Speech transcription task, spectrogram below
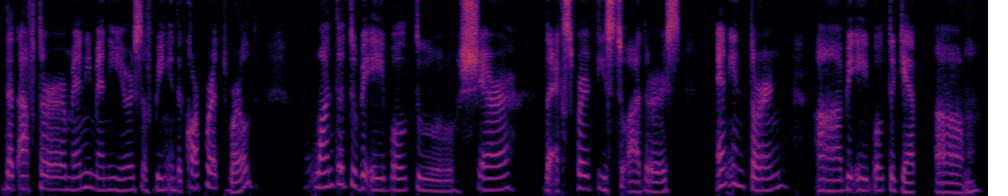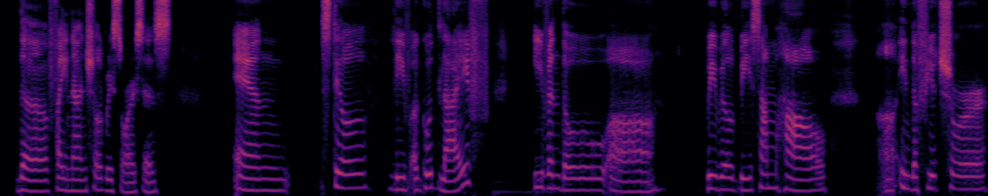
that after many, many years of being in the corporate world, wanted to be able to share the expertise to others and in turn uh, be able to get um, the financial resources and still live a good life even though uh, we will be somehow uh, in the future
